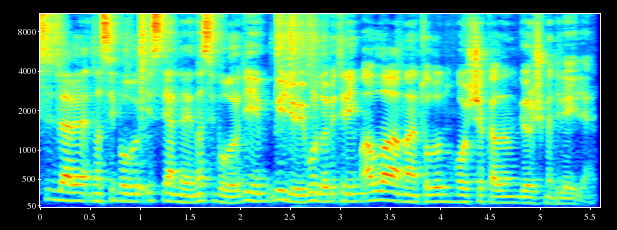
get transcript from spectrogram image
Sizlere nasip olur, isteyenlere nasip olur diyeyim. Videoyu burada bitireyim. Allah'a emanet olun. Hoşçakalın. Görüşme dileğiyle.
